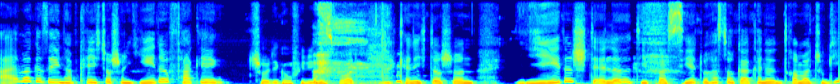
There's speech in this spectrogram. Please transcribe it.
einmal gesehen habe, kenne ich doch schon jede fucking Entschuldigung für dieses Wort, kenne ich doch schon jede Stelle, die passiert. Du hast doch gar keine Dramaturgie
